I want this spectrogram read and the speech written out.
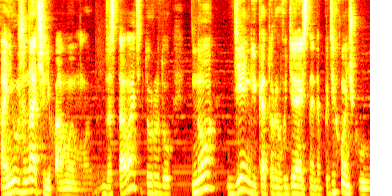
Они уже начали, по-моему, доставать эту руду, но деньги, которые выделялись на это, потихонечку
